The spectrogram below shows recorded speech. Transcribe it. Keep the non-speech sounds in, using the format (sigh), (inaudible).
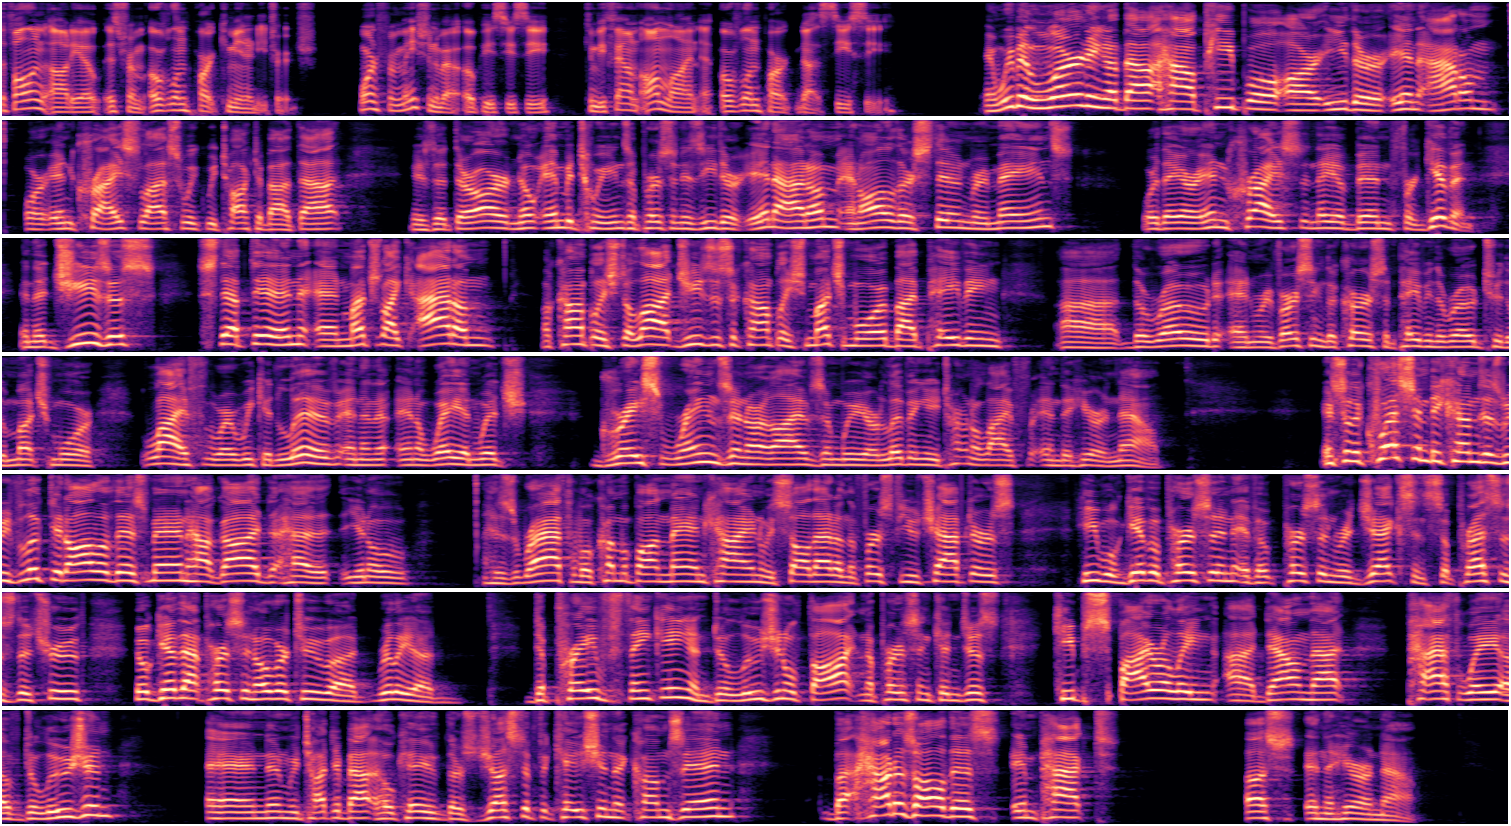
The following audio is from Overland Park Community Church. More information about OPCC can be found online at overlandpark.cc. And we've been learning about how people are either in Adam or in Christ. Last week we talked about that. Is that there are no in betweens. A person is either in Adam and all of their sin remains, or they are in Christ and they have been forgiven. And that Jesus stepped in, and much like Adam accomplished a lot. Jesus accomplished much more by paving uh, the road and reversing the curse and paving the road to the much more life where we could live in a, in a way in which grace reigns in our lives and we are living eternal life in the here and now. And so the question becomes as we've looked at all of this, man, how God has, you know, his wrath will come upon mankind. We saw that in the first few chapters. He will give a person, if a person rejects and suppresses the truth, he'll give that person over to a, really a depraved thinking and delusional thought, and a person can just keep spiraling uh, down that pathway of delusion. And then we talked about okay, there's justification that comes in, but how does all this impact us in the here and now?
